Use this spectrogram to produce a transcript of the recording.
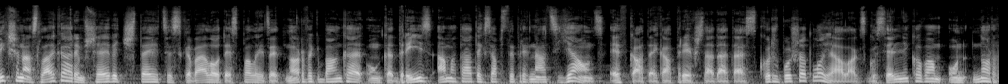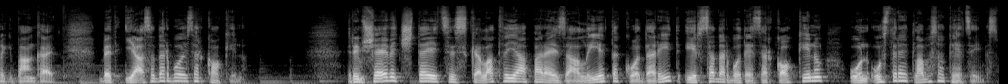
Tikšanās laikā Rimšēvičs teicis, ka vēloties palīdzēt Norvēģi bankai un ka drīz amatā tiks apstiprināts jauns FKTK priekšstādātājs, kurš būs lojālāks Guseļņikovam un Norvēģi bankai, bet jāsadarbojas ar Kokinu. Rimšēvičs teicis, ka Latvijā pareizā lieta, ko darīt, ir sadarboties ar Kokinu un uzturēt labas attiecības.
